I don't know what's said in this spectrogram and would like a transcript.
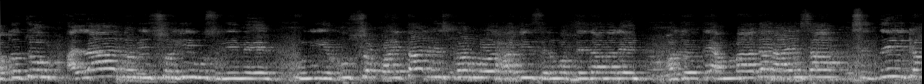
অথচ আল্লাহ নবী সহি মুসলিমে উনি একুশশো পঁয়তাল্লিশ নম্বর হাদিসের মধ্যে জানালেন হজরতে আম্মাদান আয়েশা সিদ্দিকা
